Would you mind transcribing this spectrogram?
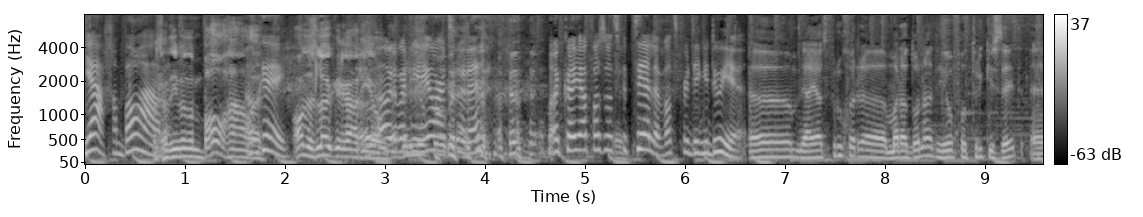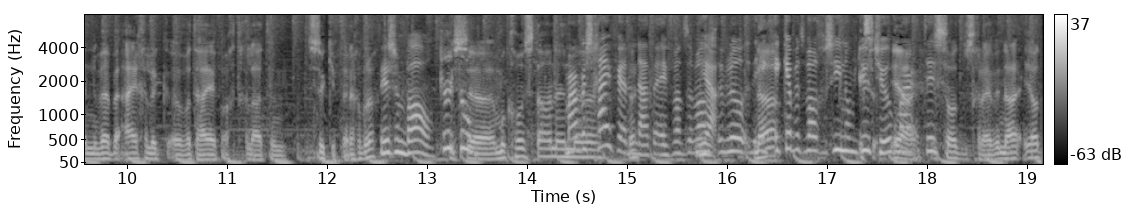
Ja, gaan bal Dan halen. gaat iemand een bal halen. Oké. Oh, dat is leuke radio. Oh, dat wordt niet heel hard voor, hè? Maar kan je alvast wat vertellen? Wat voor dingen doe je? Ehm, ja, je had vroeger eh, Maradona die heel veel trucjes deed. En we hebben eigenlijk eh, wat hij heeft achtergelaten een stukje verder gebracht. Dit is een bal. Dus eh, moet ik gewoon staan en... Maar beschrijf het inderdaad even. Want, want Ja. ik, bedoel, Nou, ik, ik heb het wel gezien op ik YouTube, ja, maar het ik is... zal het beschrijven. Nou, je had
